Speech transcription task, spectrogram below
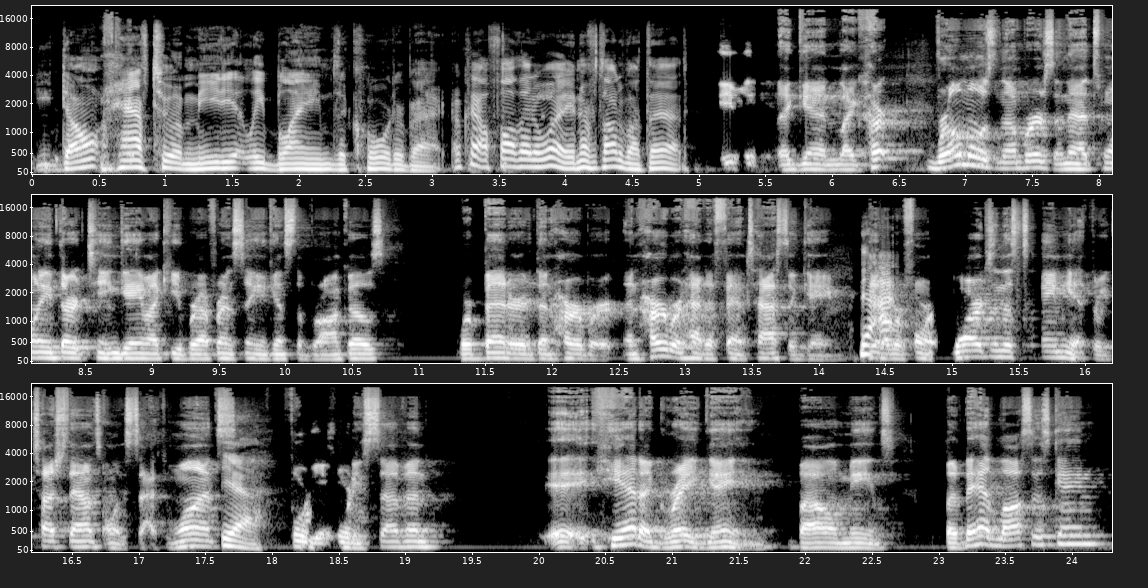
You don't have to immediately blame the quarterback. Okay, I'll fall that away. I never thought about that. Even again, like her, Romo's numbers in that 2013 game I keep referencing against the Broncos were better than Herbert, and Herbert had a fantastic game. Yeah, he had over 400 yards in this game. He had three touchdowns, only sacked once. Yeah. 40 or 47. It- he had a great game by all means. But if they had lost this game,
